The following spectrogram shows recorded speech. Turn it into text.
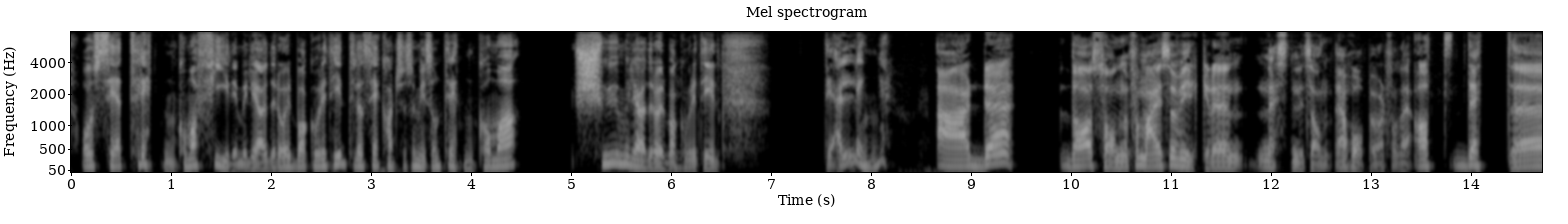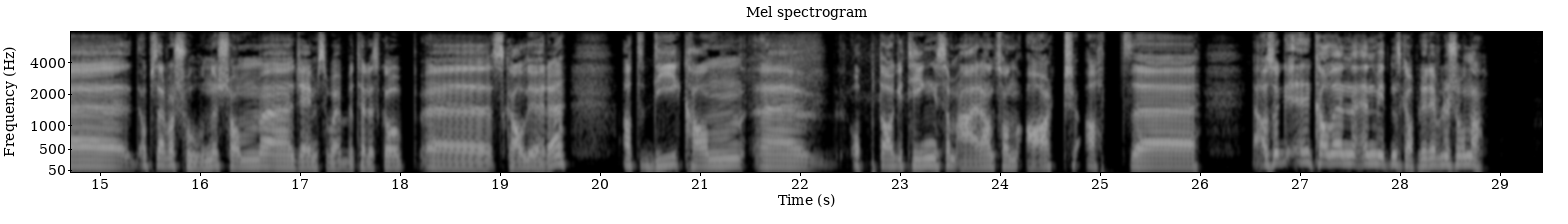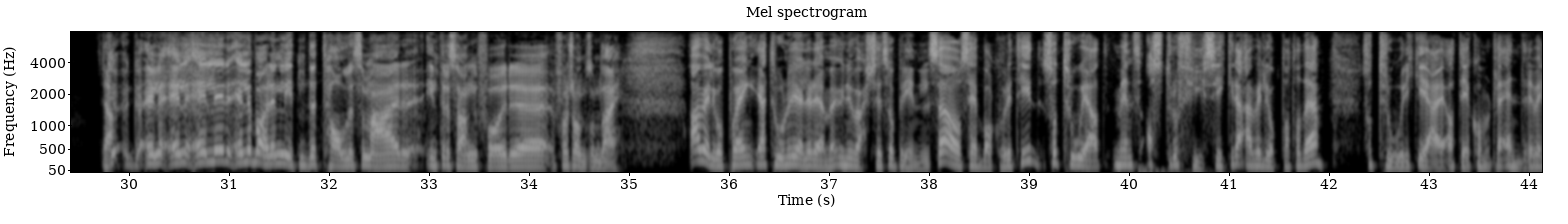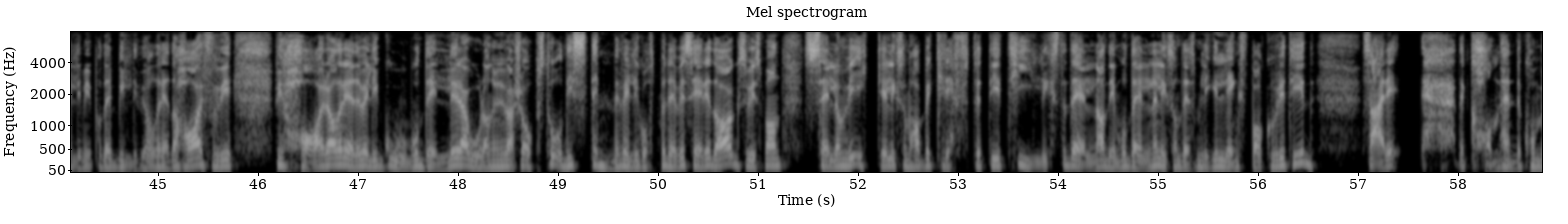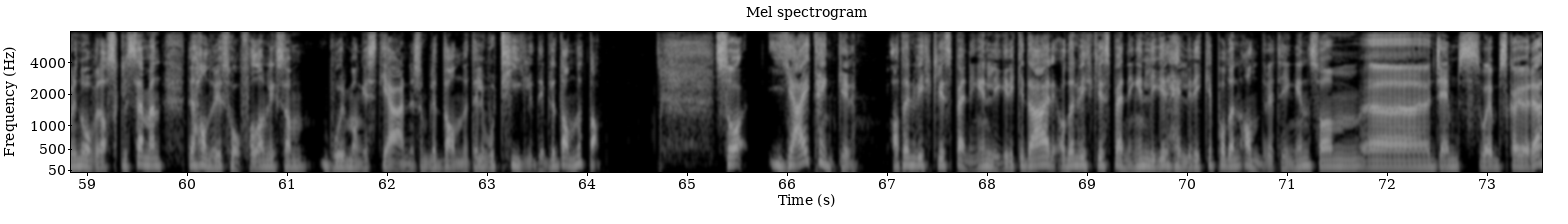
å se 13,4 milliarder år bakover i tid, til å se kanskje så mye som 13,7 milliarder år bakover i tid. Det er lenge. Er det da sånn, for meg så virker det nesten litt sånn, jeg håper i hvert fall det, at dette observasjoner som eh, James Webb Telescope eh, skal gjøre, at de kan eh, oppdage ting som er av en sånn art at eh, altså, Kall det en, en vitenskapelig revolusjon, da. Ja. Eller, eller, eller, eller bare en liten detalj som er interessant for, eh, for sånne som deg. Ja, veldig godt poeng. Jeg tror når det gjelder det med universets opprinnelse og se bakover i tid, så tror jeg at mens astrofysikere er veldig opptatt av det, så tror ikke jeg at det kommer til å endre veldig mye på det bildet vi allerede har. For vi, vi har allerede veldig gode modeller av hvordan universet oppsto, og de stemmer veldig godt med det vi ser i dag. Så hvis man, selv om vi ikke liksom har bekreftet de tidligste delene av de modellene, liksom det som ligger lengst bakover i tid, så er det det kan hende det kommer en overraskelse, men det handler i så fall om liksom hvor mange stjerner som ble dannet, eller hvor tidlig de ble dannet. da. Så jeg tenker at den virkelige spenningen ligger ikke der, og den virkelige spenningen ligger heller ikke på den andre tingen som uh, James Webb skal gjøre,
